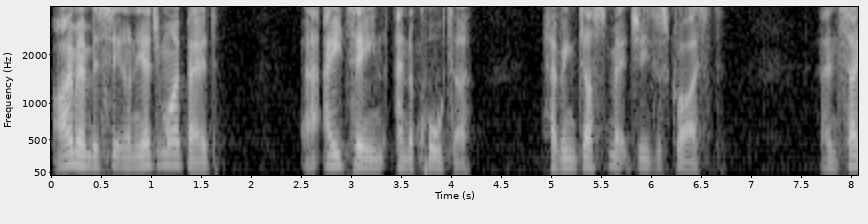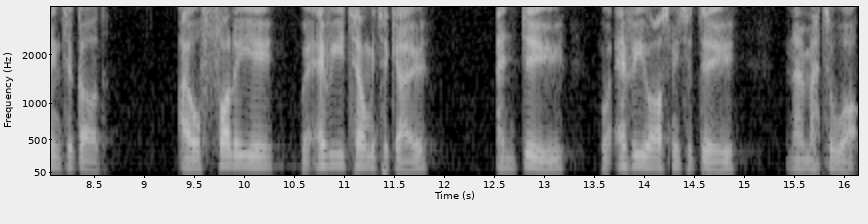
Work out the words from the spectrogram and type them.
I remember sitting on the edge of my bed at 18 and a quarter, having just met Jesus Christ, and saying to God, I will follow you wherever you tell me to go and do whatever you ask me to do, no matter what.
